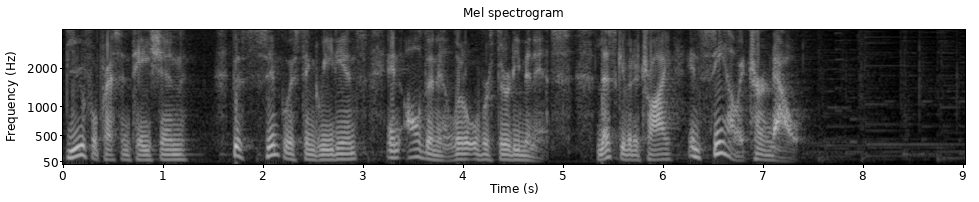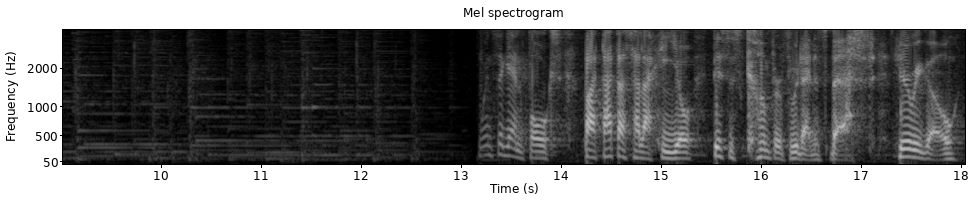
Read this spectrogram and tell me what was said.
beautiful presentation, the simplest ingredients, and all done in a little over 30 minutes. Let's give it a try and see how it turned out. Once again folks, patatas al ajillo, this is comfort food at its best. Here we go.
